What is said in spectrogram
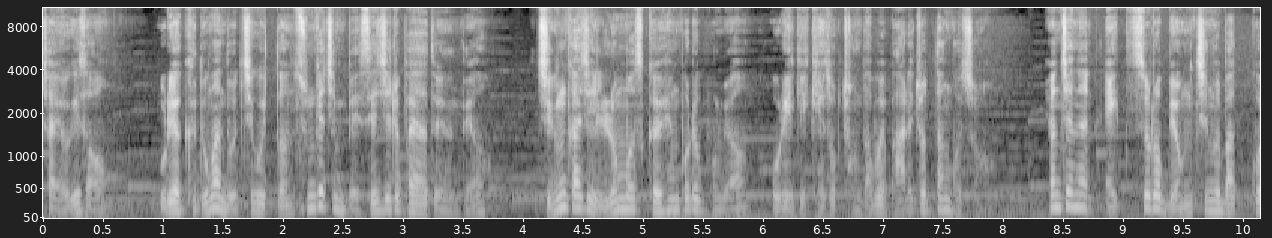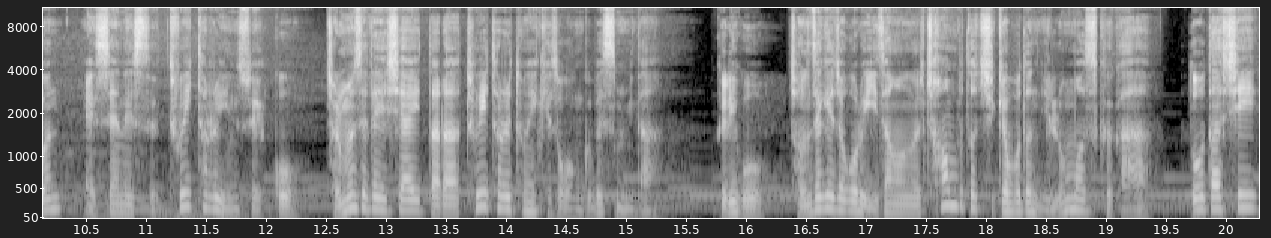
자 여기서 우리가 그동안 놓치고 있던 숨겨진 메시지를 봐야 되는데요. 지금까지 일론 머스크의 행보를 보면 우리에게 계속 정답을 말해줬던 거죠. 현재는 X로 명칭을 바꾼 SNS 트위터를 인수했고 젊은 세대의 시야에 따라 트위터를 통해 계속 언급했습니다. 그리고 전 세계적으로 이 상황을 처음부터 지켜보던 일론 머스크가 또다시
